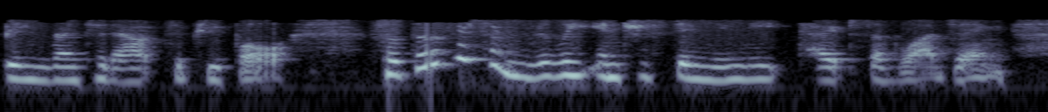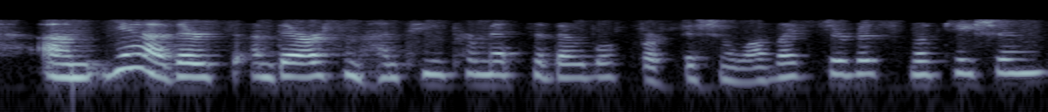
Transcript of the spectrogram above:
being rented out to people. So those are some really interesting, unique types of lodging. Um, yeah, there's um, there are some hunting permits available for Fish and Wildlife Service locations,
